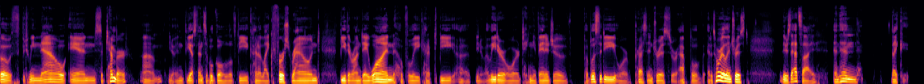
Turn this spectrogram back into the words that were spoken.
both between now and September. Um, you know, and the ostensible goal of the kind of like first round, be there on day one, hopefully kind of to be, uh, you know, a leader or taking advantage of publicity or press interest or Apple editorial interest. There's that side. And then, like,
